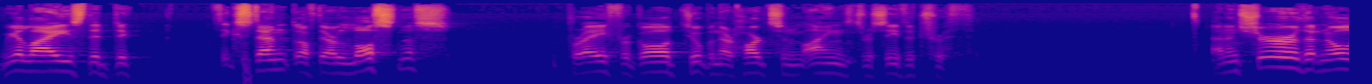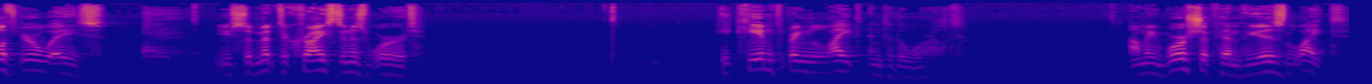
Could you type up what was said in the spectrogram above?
Realize the, extent of their lostness. Pray for God to open their hearts and minds to receive the truth. And ensure that in all of your ways, you submit to Christ and His Word. He came to bring light into the world. And we worship Him who is light,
